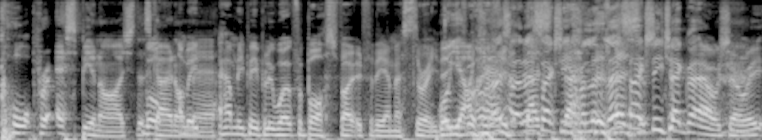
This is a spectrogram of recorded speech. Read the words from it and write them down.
corporate espionage that's well, going on I mean, there. how many people who work for Boss voted for the MS3? Well, yeah, Let's, let's that's- actually have a. Let's actually check that out, shall we? Um,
